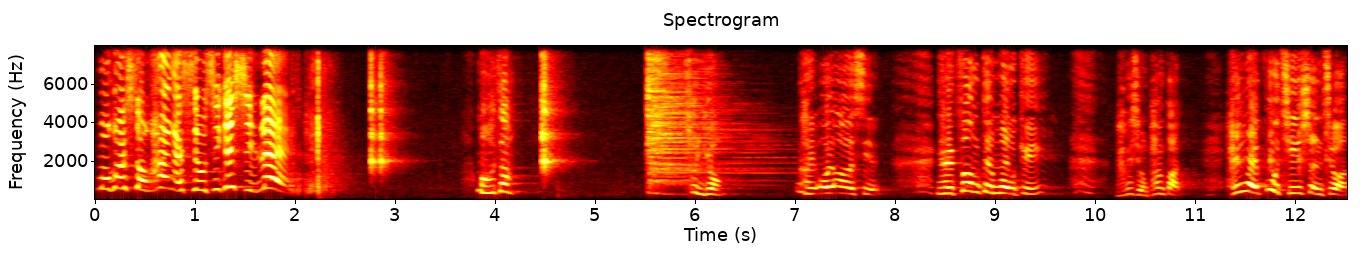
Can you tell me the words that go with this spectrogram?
莫怪上海我小姐的心嘞，无走。春药，我是爱阿贤，我是真的无钱，我要想办法，请我父亲神传，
